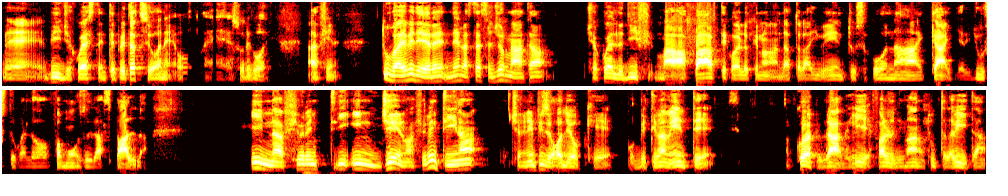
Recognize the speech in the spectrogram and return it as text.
eh, vige questa interpretazione oh, eh, sono rigori alla fine. Tu vai a vedere nella stessa giornata c'è quello di, ma a parte quello che non è andato alla Juventus con uh, il Cagliari, giusto? Quello famoso della spalla. In, Fiorenti- in Genoa Fiorentina c'è un episodio che obiettivamente ancora più grave, lì è fallo di mano tutta la vita.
